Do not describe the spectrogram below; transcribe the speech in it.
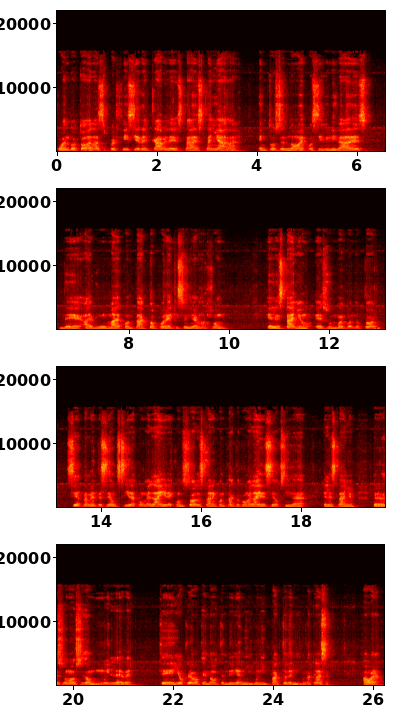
cuando toda la superficie del cable está estañada, entonces no hay posibilidades de algún mal contacto por X o Y razón. El estaño es un buen conductor, ciertamente se oxida con el aire, con solo estar en contacto con el aire se oxida el estaño, pero es un óxido muy leve que yo creo que no tendría ningún impacto de ninguna clase. Ahora,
